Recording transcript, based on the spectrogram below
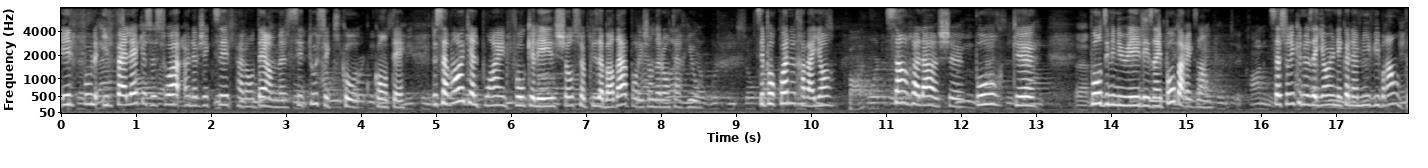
il, fallait que ce soit un objectif à long terme. C'est tout ce qui comptait. Nous savons à quel point il faut que les choses soient plus abordables pour les gens de l'Ontario. C'est pourquoi nous travaillons sans relâche pour, que, pour diminuer les impôts, par exemple, s'assurer que nous ayons une économie vibrante.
